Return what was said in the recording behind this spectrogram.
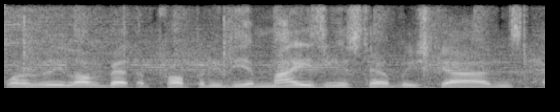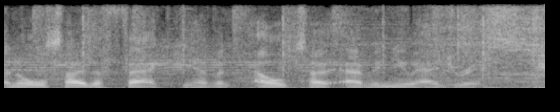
What I really love about the property, the amazing established gardens, and also the fact you have an Alto Avenue address.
